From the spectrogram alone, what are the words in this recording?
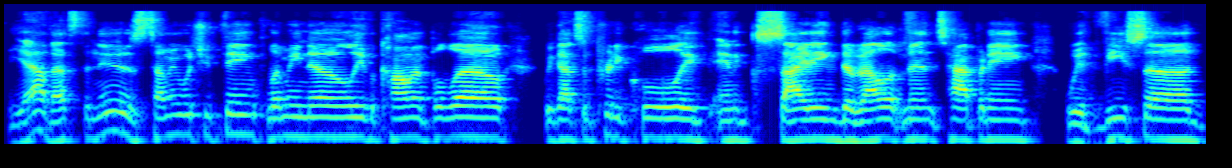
yeah, that's the news. Tell me what you think. Let me know. Leave a comment below. We got some pretty cool and exciting developments happening with Visa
